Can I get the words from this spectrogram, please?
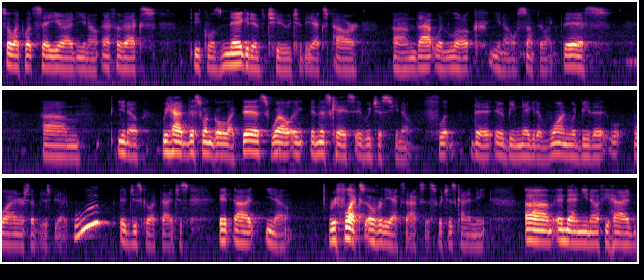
So like let's say you had you know f of x equals negative 2 to the x power. Um, that would look you know something like this um, you know, we had this one go like this. Well, in, in, this case, it would just, you know, flip the, it would be negative 1 would be the y-intercept would just be like, whoop, it'd just go like that. It just, it, uh, you know, reflects over the x-axis, which is kind of neat. Um, and then, you know, if you had,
